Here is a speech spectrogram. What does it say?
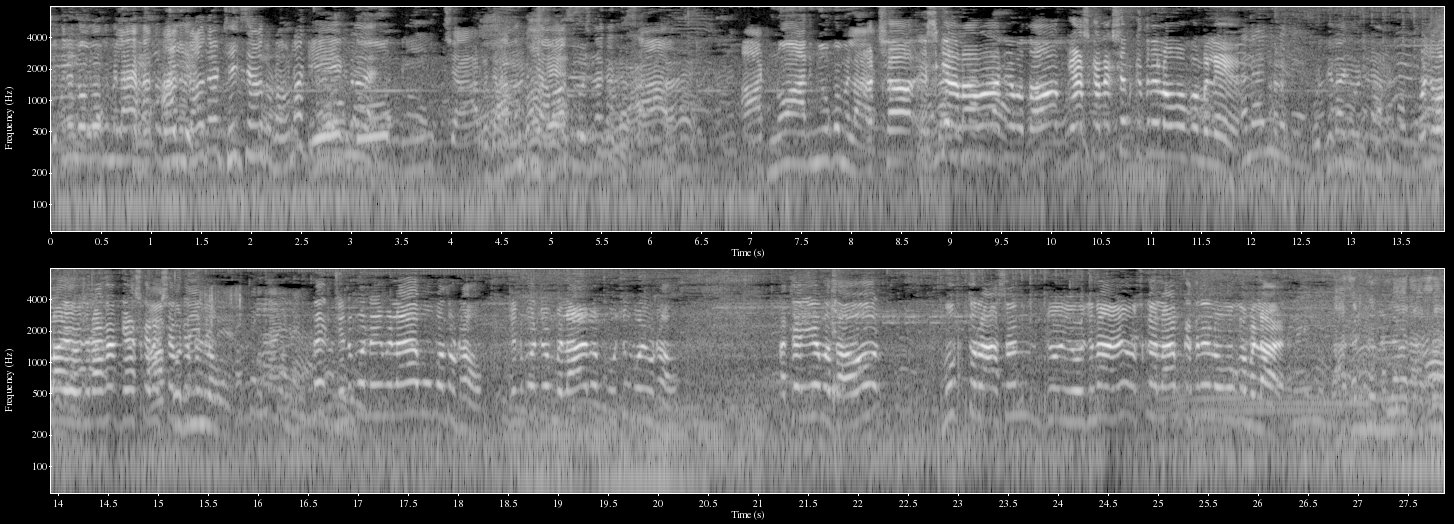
कितने लोगों को मिला है? हाथ उठाओ ठीक से हाथ उठाओ ना। एक दो तीन चार प्रधानमंत्री आवास योजना का आठ नौ आदमियों को मिला अच्छा इसके अलावा ये बताओ गैस कनेक्शन कितने लोगों को मिले हैं? उज्ज्वला योजना। उज्ज्वला योजना का गैस कनेक्शन कितने लोग नहीं जिनको नहीं मिला है वो मत उठाओ। जिनको जो मिला है मैं पूछूँ वही उठाओ। अच्छा ये बताओ मुफ़्त राशन जो योजना है उसका लाभ कितने लोगों को मिला है? राशन जो मिल रहा है राशन।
